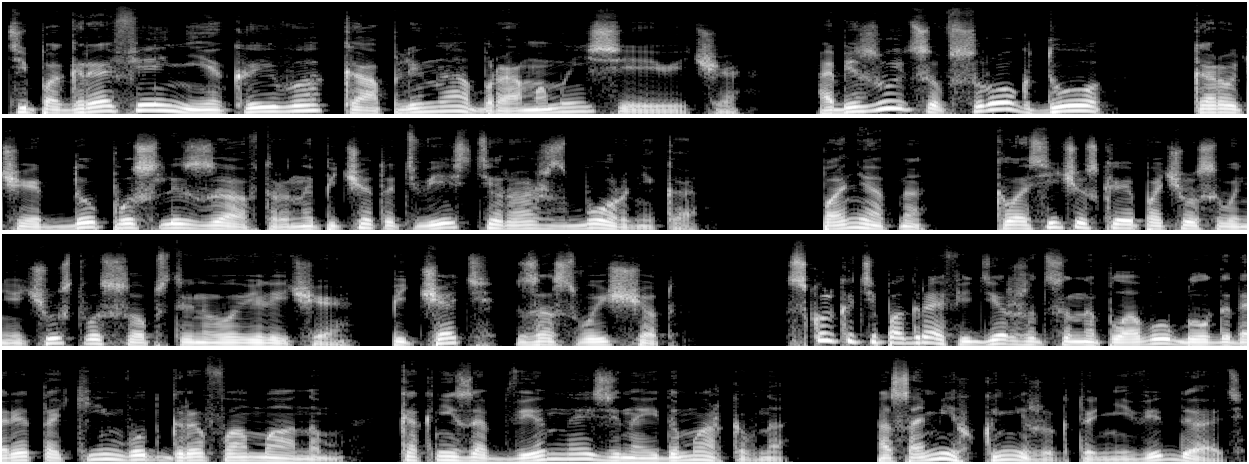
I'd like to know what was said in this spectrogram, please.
Типография некоего Каплина Абрама Моисеевича. Обязуется в срок до... Короче, до послезавтра напечатать весь тираж сборника. Понятно. Классическое почесывание чувства собственного величия. Печать за свой счет. Сколько типографий держится на плаву благодаря таким вот графоманам, как незабвенная Зинаида Марковна. А самих книжек-то не видать.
